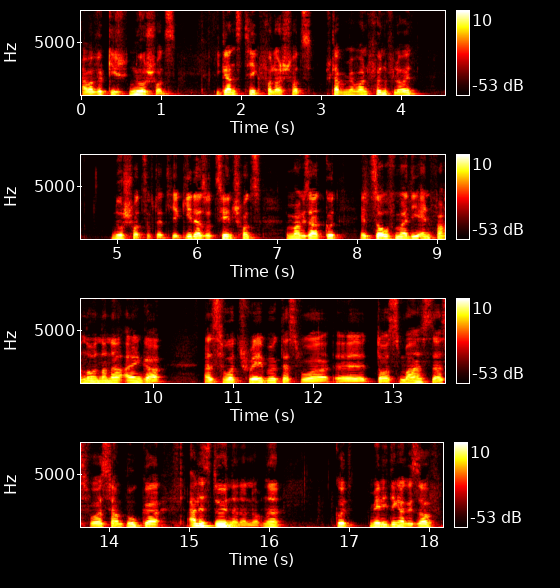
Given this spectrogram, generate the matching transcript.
Aber wirklich nur Shots. Die ganze Theke voller Shots. Ich glaube, wir waren fünf Leute, nur Shots auf der Theke. Jeder so zehn Shots. Haben wir gesagt, gut, jetzt saufen wir die einfach nacheinander allen gar. Das war Treyburg, das war äh, Dos Mas, das war Sambuca, alles durcheinander noch, ne? Gut, mir die Dinger gesoffen,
